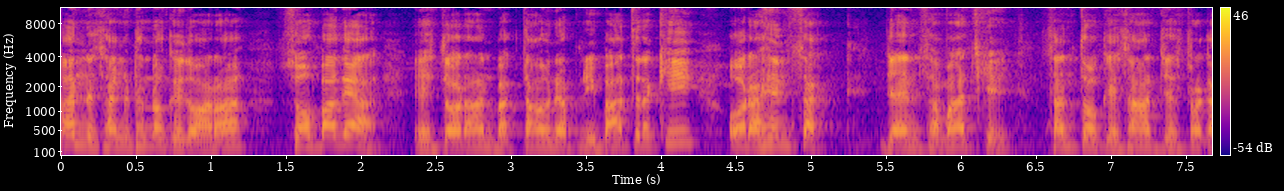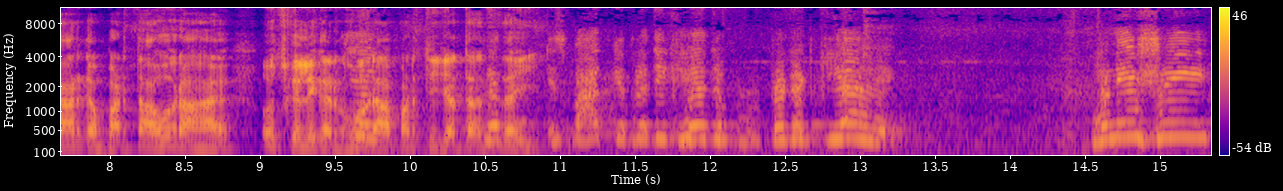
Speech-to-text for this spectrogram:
अन्य संगठनों के द्वारा सौंपा गया। इस दौरान वक्ताओं ने अपनी बात रखी और अहिंसक जैन समाज के संतों के साथ जिस प्रकार का बर्ता हो रहा है उसको लेकर घोर आपत्ति जता गई इस बात के प्रति खेद प्रकट किया है। मुनि श्री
